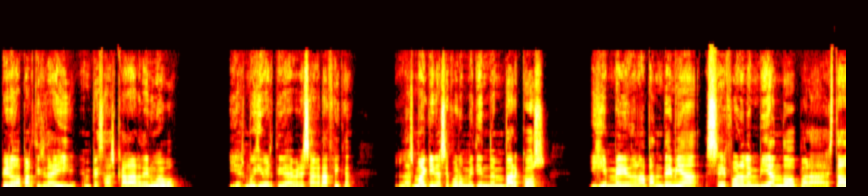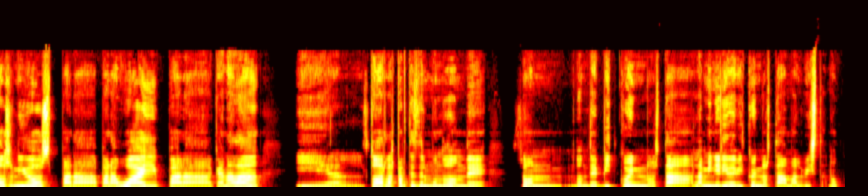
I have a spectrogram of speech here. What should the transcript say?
pero a partir de ahí empezó a escalar de nuevo y es muy divertida de ver esa gráfica. Las máquinas se fueron metiendo en barcos y en medio de una pandemia se fueron enviando para Estados Unidos, para Paraguay, para Canadá y todas las partes del mundo donde son donde Bitcoin no está, la minería de Bitcoin no está mal vista, ¿no?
